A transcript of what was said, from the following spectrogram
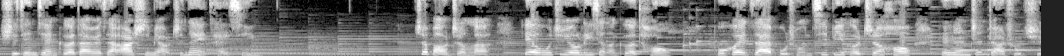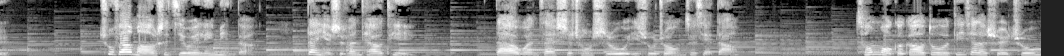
时间间隔大约在二十秒之内才行。这保证了猎物具有理想的个头，不会在捕虫器闭合之后仍然挣扎出去。触发毛是极为灵敏的，但也十分挑剔。达尔文在《食虫食物》一书中就写道：“从某个高度滴下的水珠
